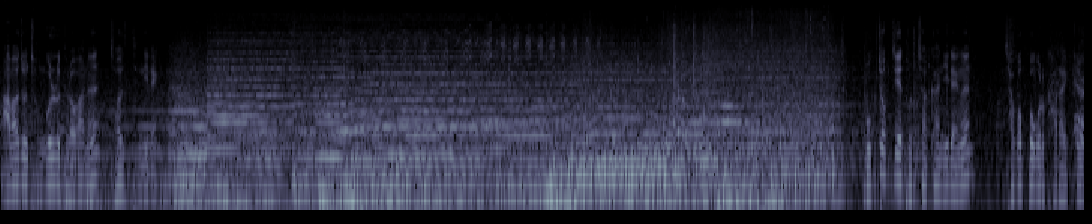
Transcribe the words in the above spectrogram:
아마존 정글로 들어가는 저스틴 일행. 목적지에 도착한 일행은 작업복으로 갈아입고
